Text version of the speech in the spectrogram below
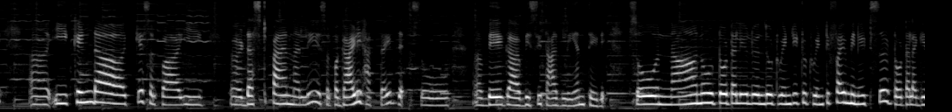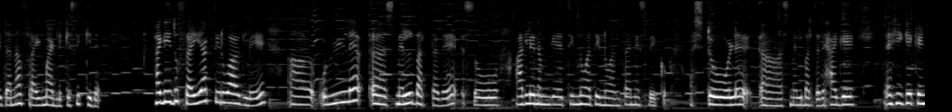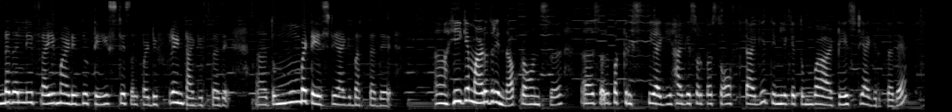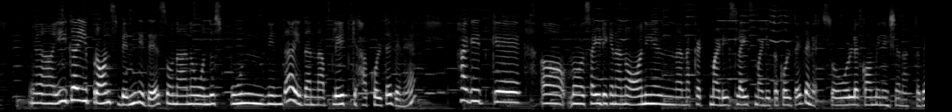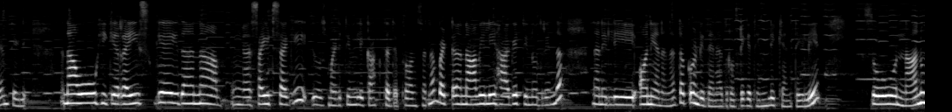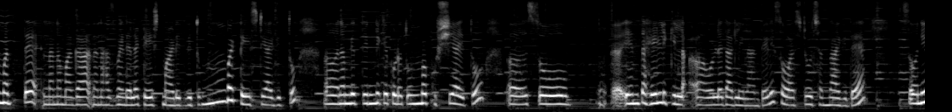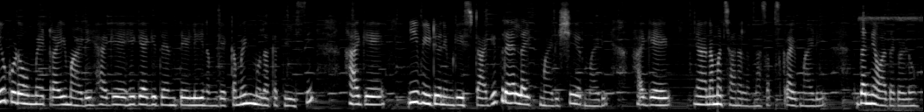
ಈ ಕೆಂಡಕ್ಕೆ ಸ್ವಲ್ಪ ಈ ಡಸ್ಟ್ ಪ್ಯಾನಲ್ಲಿ ಸ್ವಲ್ಪ ಗಾಳಿ ಹಾಕ್ತಾ ಇದ್ದೆ. ಸೊ ಬೇಗ ಬಿಸಿ ತಾಗಲಿ ಅಂತೇಳಿ. ಸೊ ನಾನು ಟೋಟಲಿ ಒಂದು twenty to twenty five minutes ಟೋಟಲಾಗಿ ಇದನ್ನು ಫ್ರೈ ಮಾಡಲಿಕ್ಕೆ ಸಿಕ್ಕಿದೆ. ಹಾಗೆ ಇದು ಫ್ರೈ ಆಗ್ತಿರುವಾಗಲೇ ಒಳ್ಳೆ ಸ್ಮೆಲ್ ಬರ್ತದೆ. ಸೊ ಆಗಲೇ ನಮಗೆ ತಿನ್ನುವ ತಿನ್ನುವ ಅಂತ ಅನ್ನಿಸ್ಬೇಕು ಅಷ್ಟು ಒಳ್ಳೆ ಸ್ಮೆಲ್ ಬರ್ತದೆ. ಹಾಗೆ, ಹೀಗೆ ಕೆಂಡದಲ್ಲಿ ಫ್ರೈ ಮಾಡಿದ್ದು ಟೇಸ್ಟೇ ಸ್ವಲ್ಪ ಡಿಫ್ರೆಂಟ್ ಆಗಿರ್ತದೆ. ತುಂಬ ಟೇಸ್ಟಿಯಾಗಿ ಬರ್ತದೆ. ಹೀಗೆ ಮಾಡೋದ್ರಿಂದ ಪ್ರಾನ್ಸ್ ಸ್ವಲ್ಪ ಕ್ರಿಸ್ಪಿಯಾಗಿ ಹಾಗೆ ಸ್ವಲ್ಪ ಸಾಫ್ಟಾಗಿ ತಿನ್ನಲಿಕ್ಕೆ ತುಂಬ ಟೇಸ್ಟಿಯಾಗಿರ್ತದೆ ಈಗ ಈ ಪ್ರಾನ್ಸ್ ಬೆಂದಿದೆ ಸೊ ನಾನು ಒಂದು ಸ್ಪೂನ್ನಿಂದ ಇದನ್ನು ಪ್ಲೇಟ್ಗೆ ಹಾಕ್ಕೊಳ್ತಾ ಇದ್ದೇನೆ. ಹಾಗೆ ಇದಕ್ಕೆ ಸೈಡಿಗೆ ನಾನು ಆನಿಯನನ್ನು ಕಟ್ ಮಾಡಿ ಸ್ಲೈಸ್ ಮಾಡಿ ತಗೊಳ್ತಾ ಇದ್ದೇನೆ. ಸೊ ಒಳ್ಳೆ ಕಾಂಬಿನೇಷನ್ ಆಗ್ತದೆ ಅಂತೇಳಿ. ನಾವು ಹೀಗೆ ರೈಸ್ಗೆ ಇದನ್ನು ಸೈಡ್ಸಾಗಿ ಯೂಸ್ ಮಾಡಿ ತಿನ್ಲಿಕ್ಕೆ ಆಗ್ತದೆ ಪ್ರಾನ್ಸನ್ನು ಬಟ್ ನಾವಿಲ್ಲಿ ಹಾಗೆ ತಿನ್ನೋದ್ರಿಂದ ನಾನಿಲ್ಲಿ ಆನಿಯನನ್ನು ತಗೊಂಡಿದ್ದೇನೆ ಅದರೊಟ್ಟಿಗೆ ತಿನ್ನಲಿಕ್ಕೆ ಅಂತೇಳಿ. ಸೊ ನಾನು ಮತ್ತು ನನ್ನ ಮಗ, ನನ್ನ ಹಸ್ಬೆಂಡ್ ಎಲ್ಲ ಟೇಸ್ಟ್ ಮಾಡಿದ್ವಿ. ತುಂಬ ಟೇಸ್ಟಿಯಾಗಿತ್ತು ನಮಗೆ ತಿನ್ನಲಿಕ್ಕೆ ಕೂಡ ತುಂಬ ಖುಷಿಯಾಯಿತು ಸೊ ಎಂತ ಹೇಳಲಿಕ್ಕಿಲ್ಲ. ಒಳ್ಳೆಯದಾಗಲಿಲ್ಲ ಅಂತೇಳಿ. ಸೊ ಅಷ್ಟು ಚೆಂದಾಗಿದೆ ಸೊ ನೀವು ಕೂಡ ಒಮ್ಮೆ ಟ್ರೈ ಮಾಡಿ, ಹಾಗೆ ಹೇಗೆ ಆಗಿದೆ ಅಂತೇಳಿ ನಮಗೆ ಕಮೆಂಟ್ ಮೂಲಕ ತಿಳಿಸಿ. ಹಾಗೆ ಈ ವಿಡಿಯೋ ನಿಮಗೆ ಇಷ್ಟ ಆಗಿದ್ದರೆ ಲೈಕ್ ಮಾಡಿ ಶೇರ್ ಮಾಡಿ. ಹಾಗೆ ನಮ್ಮ ಚಾನಲನ್ನು ಸಬ್ಸ್ಕ್ರೈಬ್ ಮಾಡಿ. ಧನ್ಯವಾದಗಳು.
